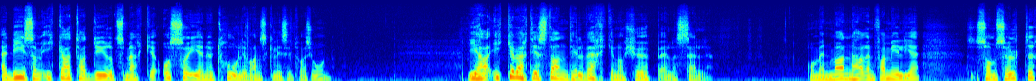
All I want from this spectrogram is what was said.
er de som ikke har tatt dyrets merke, også i en utrolig vanskelig situasjon. De har ikke vært i stand til verken å kjøpe eller selge. Om en mann har en familie som sulter,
